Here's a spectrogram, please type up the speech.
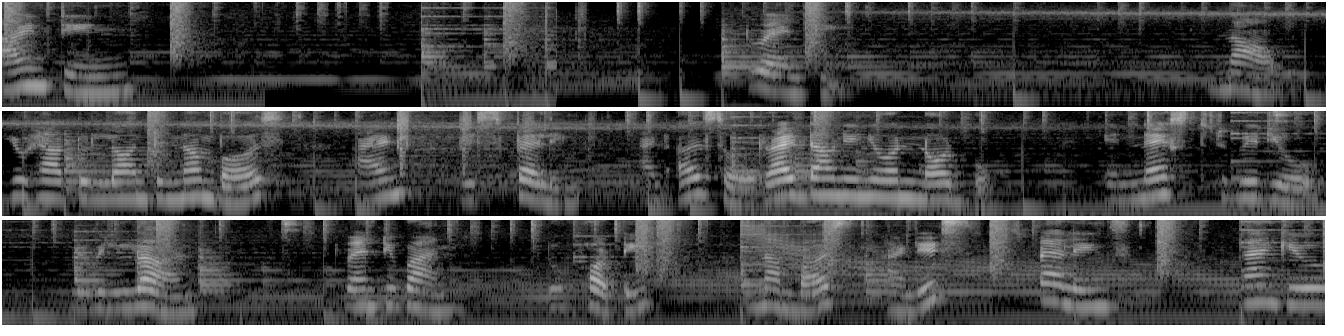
19 20 now you have to learn the numbers and its spelling and also write down in your notebook. In next video we will learn 21 to 40 numbers and its spellings. Thank you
